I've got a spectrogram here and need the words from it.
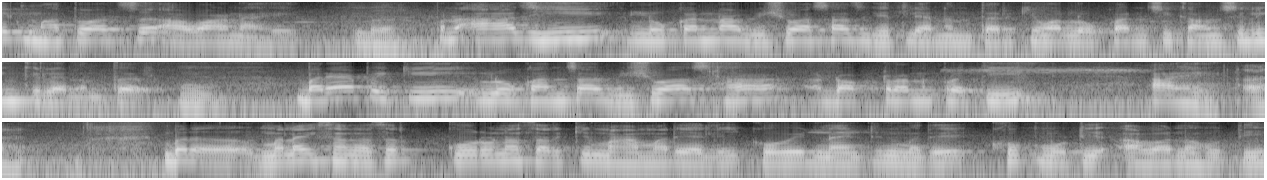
एक महत्त्वाचं आव्हान आहे पण आज ही लोकांना विश्वासात घेतल्यानंतर किंवा लोकांची काउन्सिलिंग केल्यानंतर हं. बऱ्यापैकी लोकांचा विश्वास हा डॉक्टरांप्रती आहे. आहे. बरं मला एक सांगा सर कोरोनासारखी महामारी आली कोविड नाईन्टीनमध्ये खूप मोठी आव्हानं होती.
